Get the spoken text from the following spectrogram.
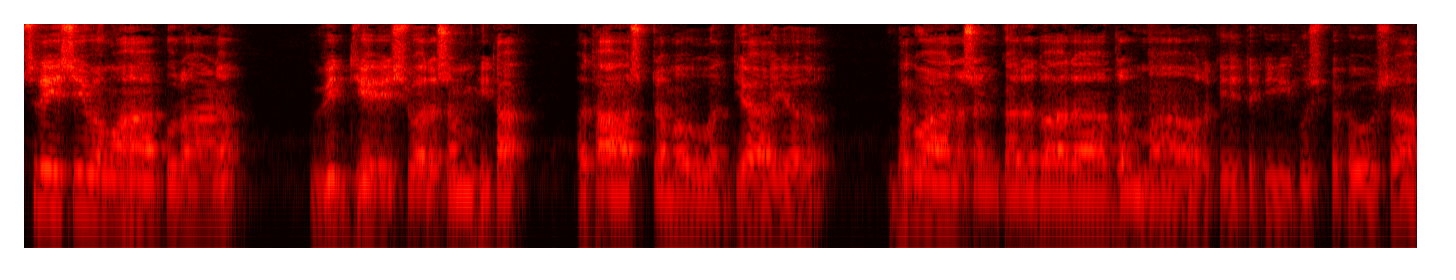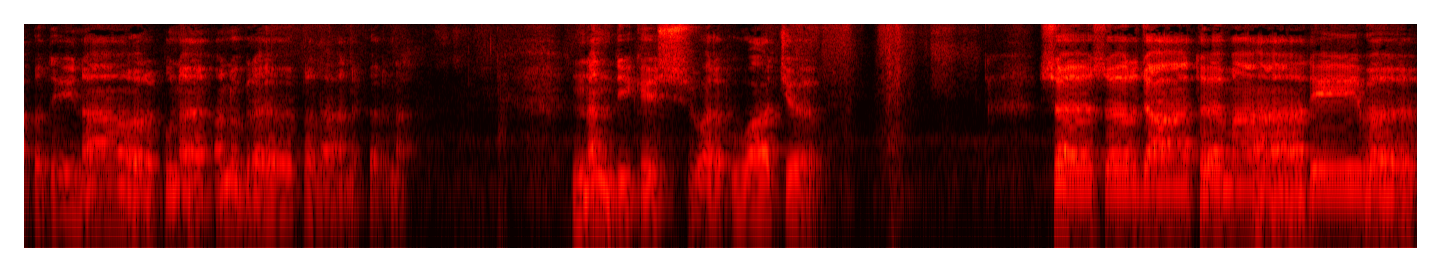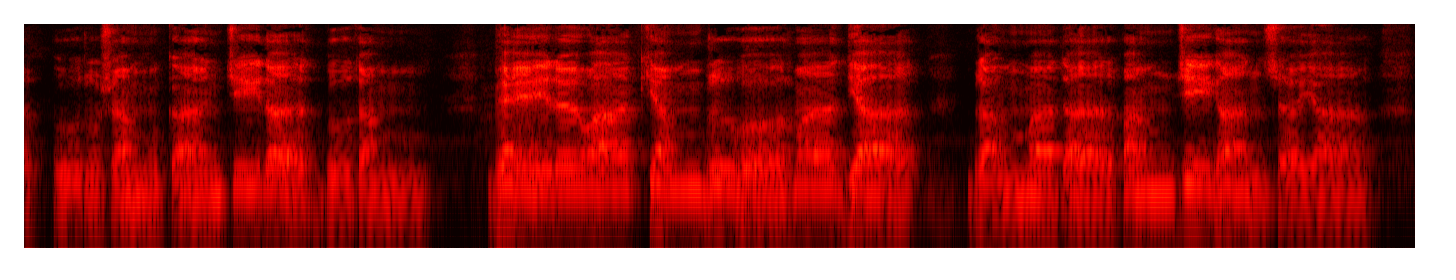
श्री शिव महापुराण विद्येश्वर संहिता अथाष्टमो अध्याय भगवान शंकर द्वारा ब्रह्मा और केतकी पुष्प को शाप देना और पुनः अनुग्रह प्रदान करना। नंदिकेश्वर उवाच। ससर्जाथ महादेव पुरुषं कञ्चिदद्भुतं। भैरवाक्यं भ्रुवोर्मध्यात्, ब्रह्मदर्पं जिघंसया।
